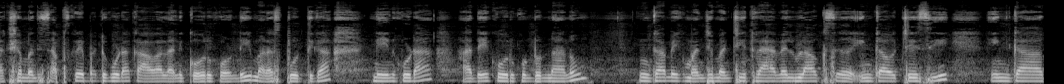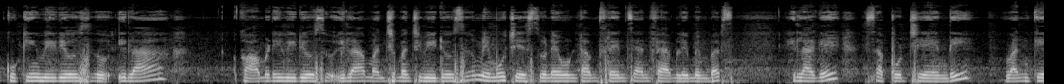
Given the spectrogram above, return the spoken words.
లక్ష మంది సబ్స్క్రైబర్లు కూడా కావాలని కోరుకోండి మనస్ఫూర్తిగా. నేను కూడా అదే కోరుకుంటున్నాను. ఇంకా మీకు మంచి మంచి ట్రావెల్ బ్లాగ్స్ ఇంకా వచ్చేసి ఇంకా కుకింగ్ వీడియోస్ ఇలా కామెడీ వీడియోస్ ఇలా మంచి మంచి వీడియోస్ మేము చేస్తూనే ఉంటాం ఫ్రెండ్స్ అండ్ ఫ్యామిలీ మెంబర్స్ ఇలాగే సపోర్ట్ చేయండి. వన్ కే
